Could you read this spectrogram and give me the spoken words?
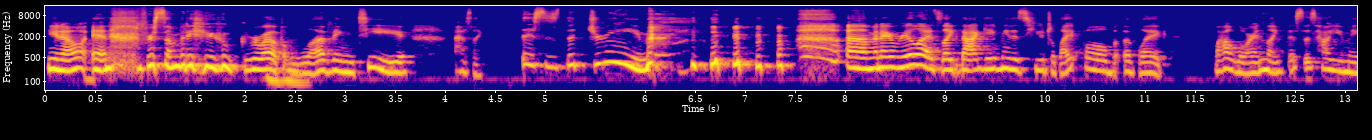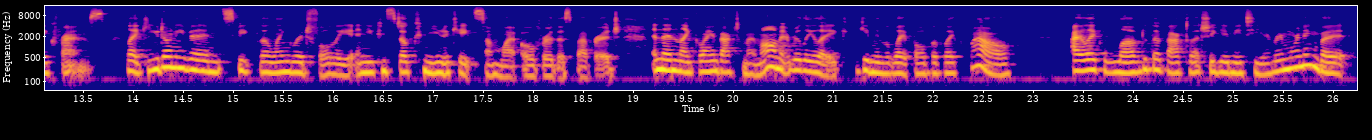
you know? And for somebody who grew up mm-hmm. loving tea, I was like, this is the dream. um, and I realized like that gave me this huge light bulb of like, wow, Lauren, like this is how you make friends. Like you don't even speak the language fully and you can still communicate somewhat over this beverage. And then like going back to my mom, it really like gave me the light bulb of like, wow, I like loved the fact that she gave me tea every morning, but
